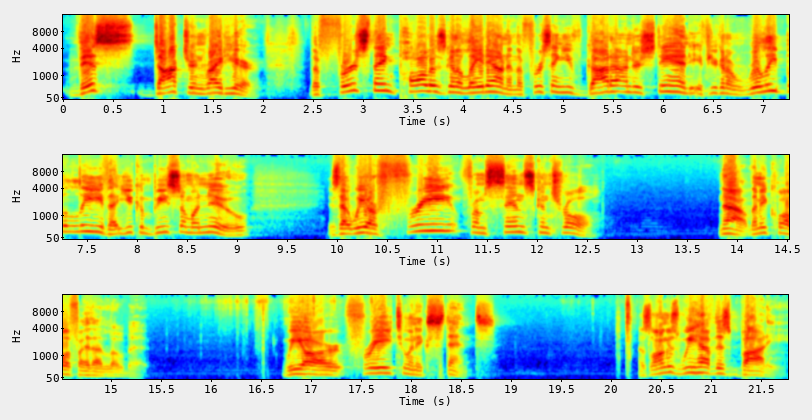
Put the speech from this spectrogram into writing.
This doctrine right here. The first thing Paul is going to lay down, and the first thing you've got to understand if you're going to really believe that you can be someone new, is that we are free from sin's control. Now, let me qualify that a little bit. We are free to an extent. As long as we have this body,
